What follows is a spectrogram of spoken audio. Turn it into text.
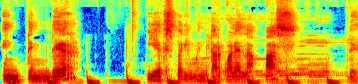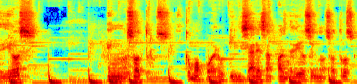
entender y experimentar cuál es la paz de Dios en nosotros, cómo poder utilizar esa paz de Dios en nosotros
